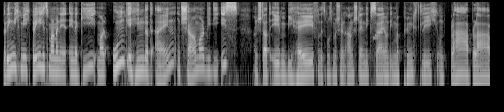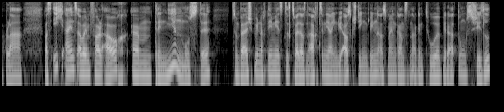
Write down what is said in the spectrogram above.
bringe ich mich, bringe ich jetzt mal meine Energie mal ungehindert ein und schau mal, wie die ist, anstatt eben behave und jetzt muss man schön anständig sein und immer pünktlich und bla bla bla. Was ich eins aber im Fall auch ähm, trainieren musste, zum Beispiel, nachdem ich jetzt 2018 ja irgendwie ausgestiegen bin aus meinem ganzen Agentur-Beratungsschissel,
